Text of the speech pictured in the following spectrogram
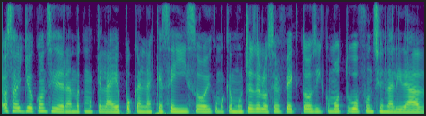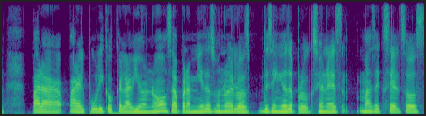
o sea, yo considerando como que la época en la que se hizo y como que muchos de los efectos y cómo tuvo funcionalidad para, para el público que la vio, ¿no? O sea, para mí ese es uno de los diseños de producciones más excelsos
